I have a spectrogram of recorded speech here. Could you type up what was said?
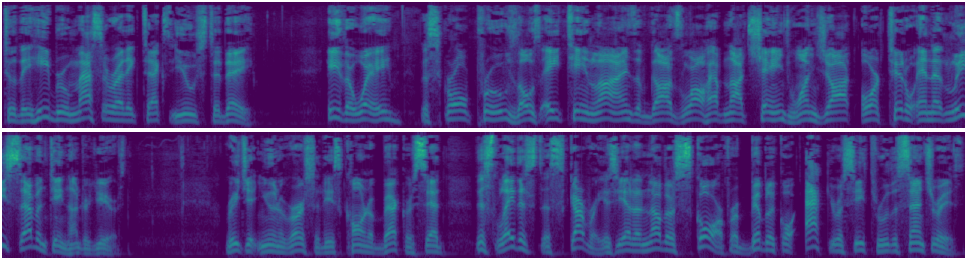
to the Hebrew Masoretic text used today. Either way, the scroll proves those 18 lines of God's law have not changed one jot or tittle in at least 1700 years. Regent University's Corné Bekker said, This latest discovery is yet another score for biblical accuracy through the centuries.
